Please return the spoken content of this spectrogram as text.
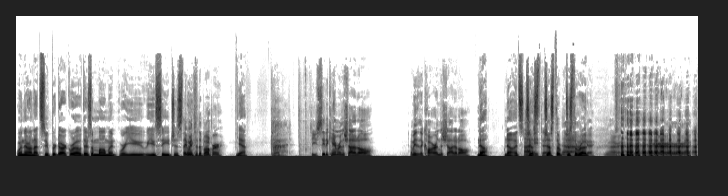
when they're on that super dark road. There's a moment where you you see just They went to the bumper. yeah God, do you see the camera in the shot at all? I mean, the car in the shot at all? no no it's I hate just that. just the just the Ah, road. okay. All right.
